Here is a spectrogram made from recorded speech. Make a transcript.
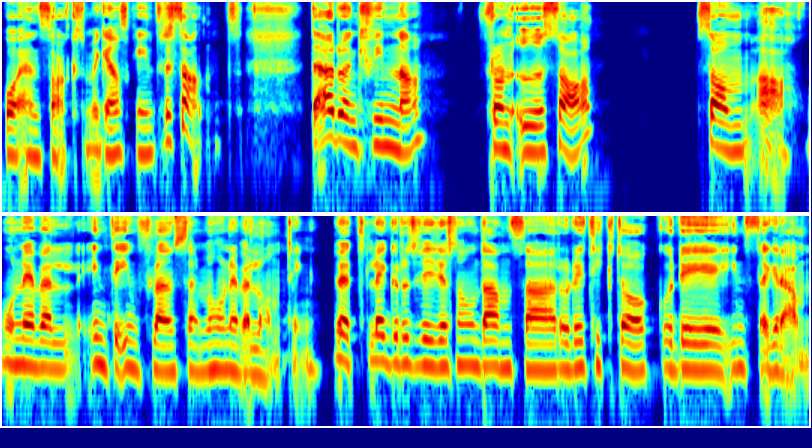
på en sak som är ganska intressant. Det är då en kvinna från USA som, ja, hon är väl inte influencer men hon är väl någonting. Du vet, lägger ut videos när hon dansar och det är TikTok och det är Instagram.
